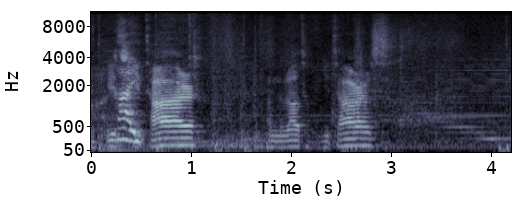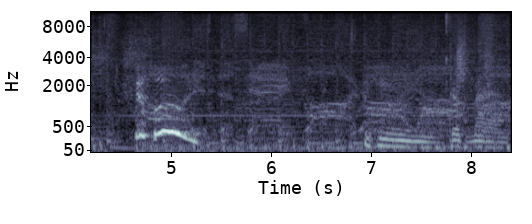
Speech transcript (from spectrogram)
with his Hi. guitar and a lot of guitars. Woohoo! Mhm, Good man.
